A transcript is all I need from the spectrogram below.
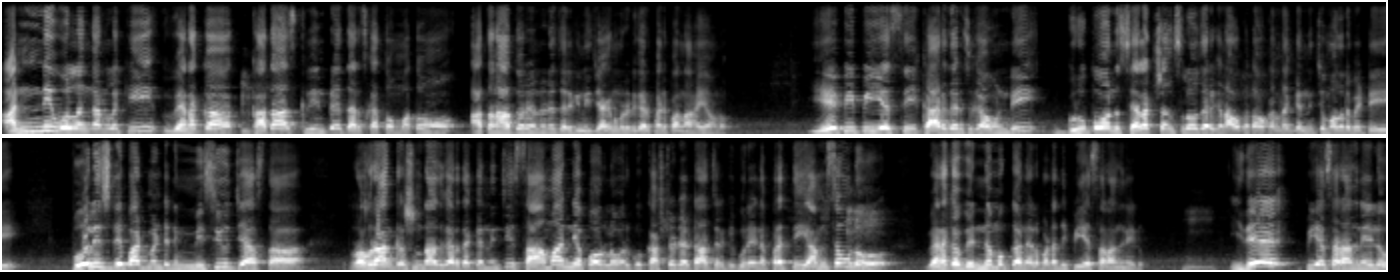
అన్ని ఉల్లంఘనలకి వెనక కథ స్క్రీన్ ప్లే దర్శకత్వం మొత్తం అతని ఆధ్వర్యంలోనే జరిగింది జగన్మోహన్ రెడ్డి గారి పరిపాలనా హయాంలో. ఏపీపీఎస్సి కార్యదర్శిగా ఉండి గ్రూప్ వన్ సెలక్షన్స్లో జరిగిన అవకతవకల దగ్గర నుంచి మొదలుపెట్టి పోలీస్ డిపార్ట్మెంట్ని మిస్యూజ్ చేస్తా రఘురామ కృష్ణరాజు గారి దగ్గర నుంచి సామాన్య పౌరుల వరకు కస్టోడియల్ టార్చర్కి గురైన ప్రతి అంశంలో వెనక వెన్నెముకగా నిలబడ్డది పిఎస్ఆర్ ఆంజనేయులు. ఉమ్, ఇదే పిఎస్ఆర్ ఆంజనేయులు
